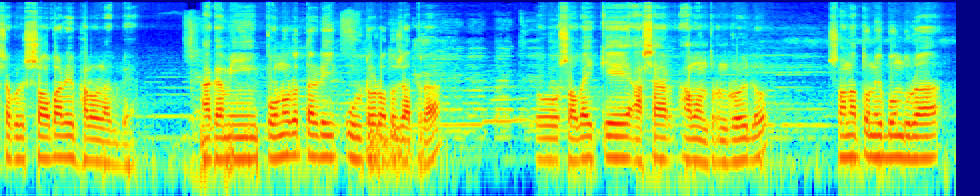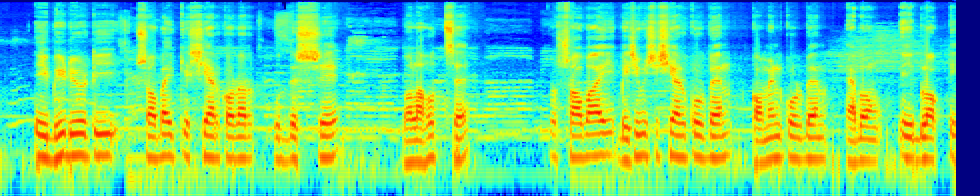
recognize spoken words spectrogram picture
আশা করি সবারই ভালো লাগবে। আগামী পনেরো তারিখ উল্টো রথযাত্রা। তো সবাইকে আসার আমন্ত্রণ রইল। সনাতনী বন্ধুরা, এই ভিডিওটি সবাইকে শেয়ার করার উদ্দেশ্যে বলা হচ্ছে। তো সবাই বেশি বেশি শেয়ার করবেন কমেন্ট করবেন এবং এই ব্লগটি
